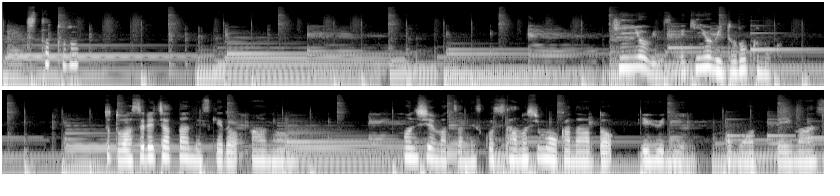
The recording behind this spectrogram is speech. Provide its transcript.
明日届く金曜日ですね。金曜日に届くのか。ちょっと忘れちゃったんですけど、あの、今週末はね、少し楽しもうかなというふうに思っています。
